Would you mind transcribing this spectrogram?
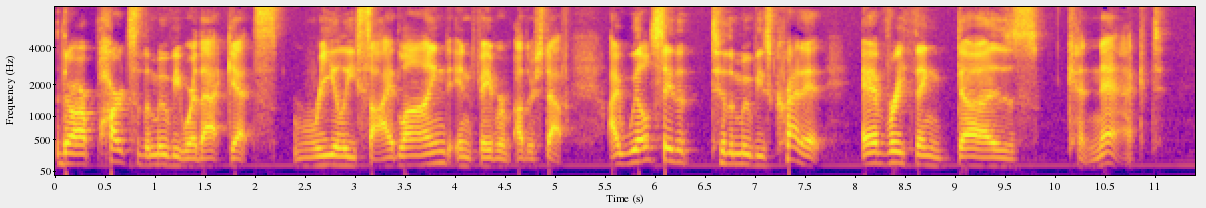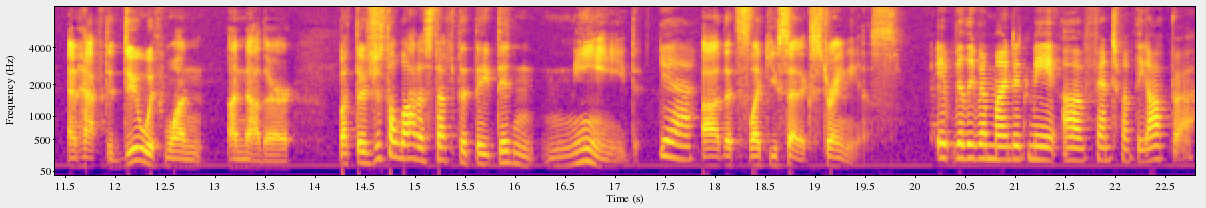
There are parts of the movie where that gets really sidelined in favor of other stuff. I will say that to the movie's credit, everything does connect and have to do with one another, but there's just a lot of stuff that they didn't need. Yeah. Uh, that's like you said, extraneous. It really reminded me of Phantom of the Opera.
